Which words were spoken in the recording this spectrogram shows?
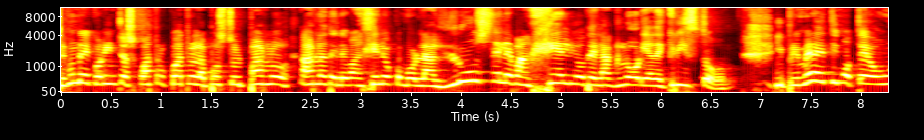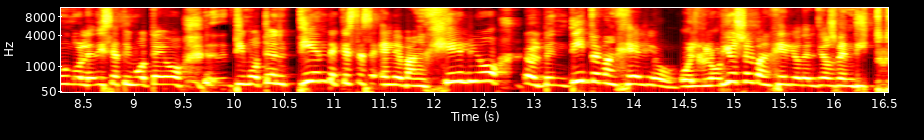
Segunda de Corintios 4:4 el apóstol Pablo habla del evangelio como la luz del evangelio de la gloria de Cristo. Y primera de Timoteo 1 le dice a Timoteo, Timoteo entiende que este es el evangelio, el bendito evangelio o el glorioso evangelio del Dios bendito.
